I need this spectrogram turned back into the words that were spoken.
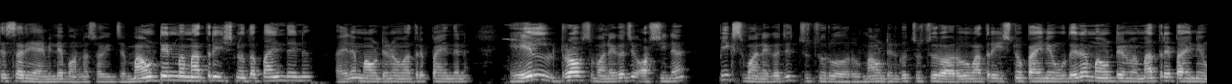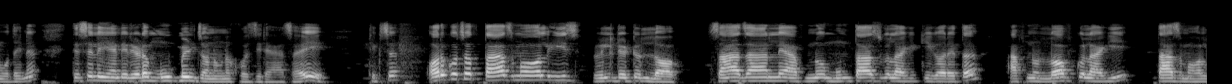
त्यसरी हामीले भन्न सकिन्छ। माउन्टेनमा मात्रै स्नो त पाइँदैन होइन? माउन्टेनमा मात्रै पाइँदैन। हेल ड्रप्स भनेको चाहिँ असिना पिक्स भनेको चाहिँ चुचुरोहरू। माउन्टेनको चुचुरोहरू मात्रै स्नो पाइने हुँदैन माउन्टेनमा मात्रै पाइने हुँदैन। त्यसैले यहाँनिर एउटा मुभमेन्ट जनाउन खोजिरहेछ है? ठिक छ? अर्को छ Taj Mahal is related to love. शाहजहानले आफ्नो मुमताजको लागि के गरे त आफ्नो लभको लागि ताजमहल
